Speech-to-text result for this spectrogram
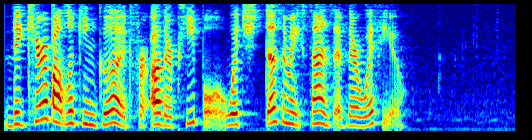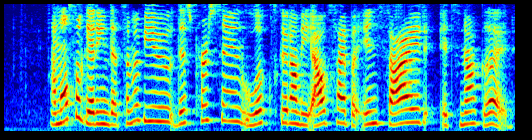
they care about looking good for other people, which doesn't make sense if they're with you. I'm also getting that some of you, this person looks good on the outside, but inside, it's not good.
